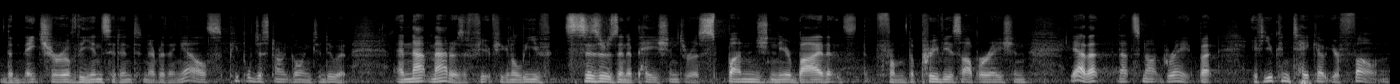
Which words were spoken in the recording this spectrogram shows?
the nature of the incident and everything else, people just aren't going to do it. And that matters if you're, if you're going to leave scissors in a patient or a sponge nearby that's from the previous operation. Yeah, that, that's not great. But if you can take out your phone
